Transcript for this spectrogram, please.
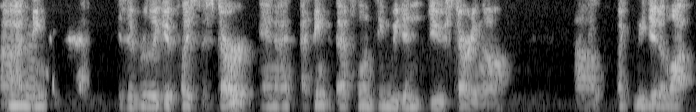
Uh, mm-hmm. I think that is a really good place to start. And I, I think that's one thing we didn't do starting off. Uh, like we did a lot,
